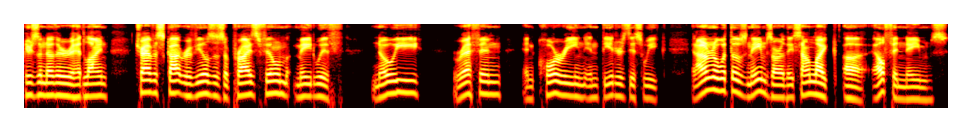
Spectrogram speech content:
here's another headline: Travis Scott reveals a surprise film made with Noe, Refn, and Korine in theaters this week. And I don't know what those names are. They sound like uh, elfin names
